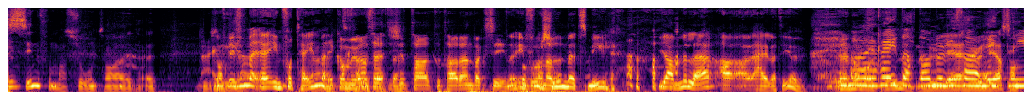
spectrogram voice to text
desinformasjon. Sånn, eh, eh, Det er eh, infotainment. Jeg kommer uansett ikke ta, til å ta den vaksinen. Det er informasjon med et smil. Janne ler hele tida. Men hun hun ler sånn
